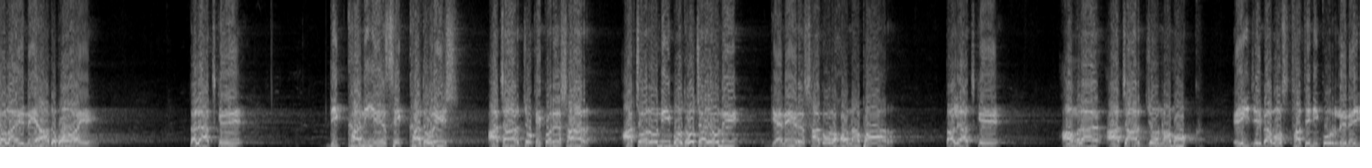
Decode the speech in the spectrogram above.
চলায় নেহাত ভয়। তাহলে আজকে দীক্ষা নিয়ে শিক্ষা ধরিস, আচার্যকে করে সার আচরণী বোধচয়নে জ্ঞানের সাগর হনা পার। তাহলে আজকে আমরা আচার্য নামক এই যে ব্যবস্থা তিনি করলেন এই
